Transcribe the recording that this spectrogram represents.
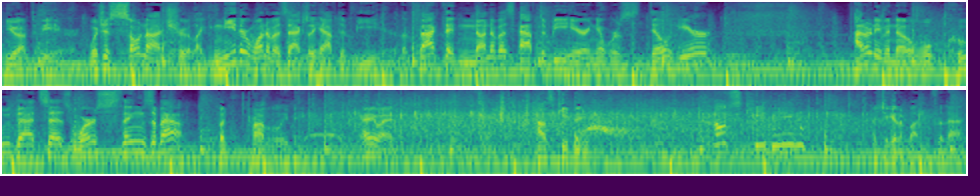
you have to be here. Which is so not true. Like, neither one of us actually have to be here. The fact that none of us have to be here and yet we're still here, I don't even know who that says worse things about, but probably me. Anyway, housekeeping. Housekeeping. I should get a button for that.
